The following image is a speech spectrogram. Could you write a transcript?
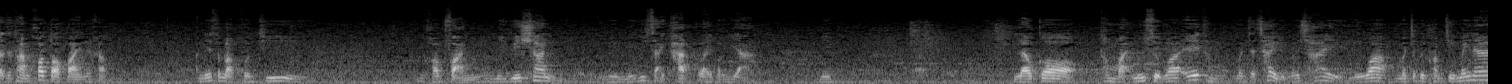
ัจธรรมข้อต่อไปนะครับ อันนี้สำหรับคนที่มีความฝันมีวิชั่นมีมีวิสัยทัศน์อะไรบางอย่างมีแล้วก็ทำไมรู้สึกว่า เอ๊ะทำมันจะใช่หรือไม่ใช่ หรือว่ามันจะเป็นความจริงไหมนะ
